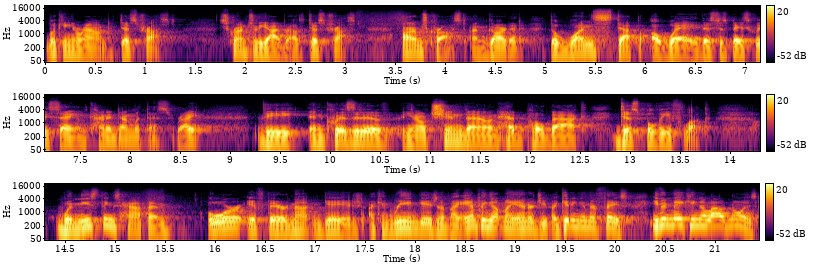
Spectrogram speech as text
looking around, distrust, scrunch of the eyebrows, distrust, arms crossed, I'm guarded. The one step away, this is basically saying I'm kind of done with this, right? The inquisitive, you know, chin down, head pulled back, disbelief look. When these things happen, or if they're not engaged, I can re engage them by amping up my energy, by getting in their face, even making a loud noise,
